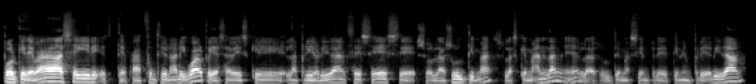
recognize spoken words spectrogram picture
porque te va a seguir, te va a funcionar igual, pero ya sabéis que la prioridad en CSS son las últimas, las que mandan, ¿eh? las últimas siempre tienen prioridad.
